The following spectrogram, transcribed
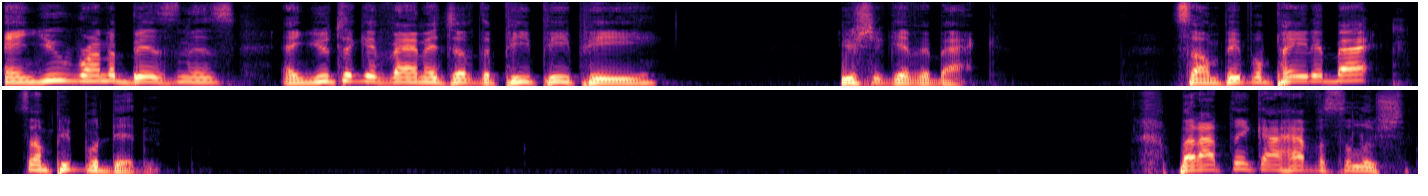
and you run a business and you took advantage of the PPP, you should give it back. Some people paid it back, some people didn't. But I think I have a solution.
